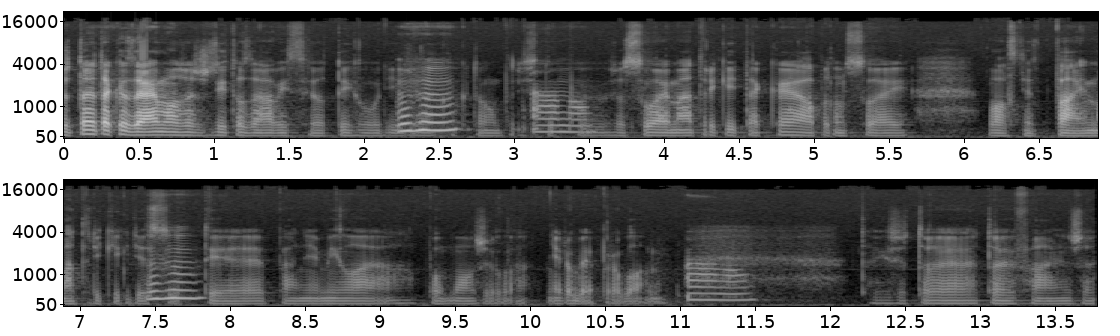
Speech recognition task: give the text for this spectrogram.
Že to je také zaujímavé, že vždy to závisí od tých ľudí, mm-hmm. že mhm. k tomu pristupujú. Áno. Že sú aj matriky také, ale potom sú aj vlastne fajn matriky, kde mm-hmm. sú mhm. tie panie milé a pomôžu a nerobia problémy. Áno. Takže to je, to je fajn, že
